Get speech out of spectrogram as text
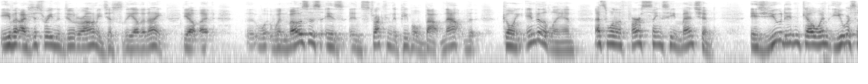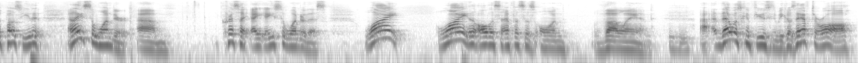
Even I was just reading the Deuteronomy just the other night. You know, uh, when Moses is instructing the people about now going into the land, that's one of the first things he mentioned is you didn't go in. You were supposed to. You didn't. And I used to wonder, um, Chris. I, I, used to wonder this. Why, why all this emphasis on the land? Mm-hmm. Uh, that was confusing because after all,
